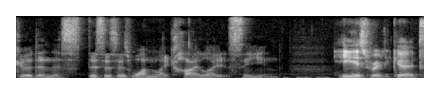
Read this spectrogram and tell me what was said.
good in this. This is his one like highlight scene. He is really good.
